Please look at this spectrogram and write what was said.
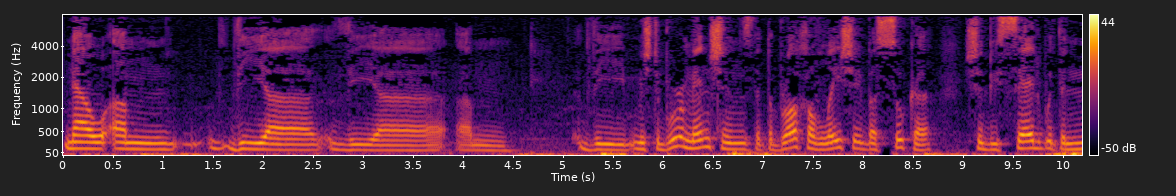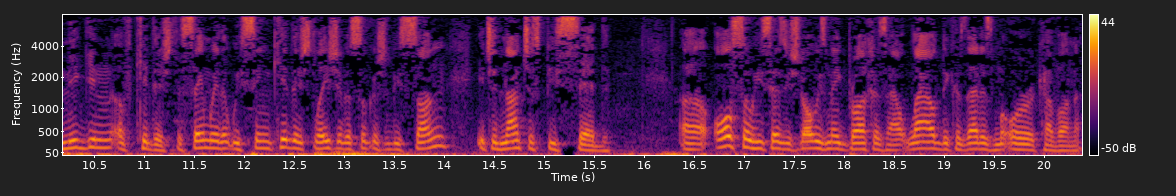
Now um, the uh, the uh, um, the Mishnah mentions that the bracha of Leishe Basuka should be said with the niggin of Kiddush. The same way that we sing Kiddush, Leishe Basuka should be sung. It should not just be said. Uh, also, he says you should always make brachas out loud because that is ma'or kavana.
